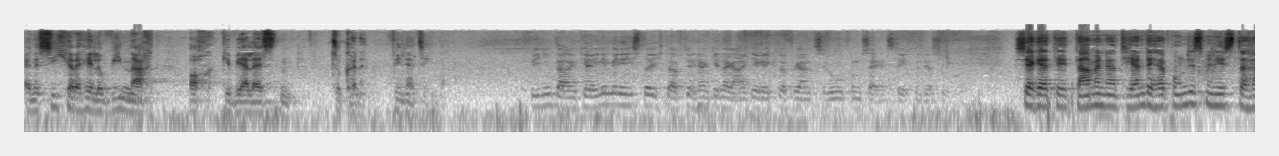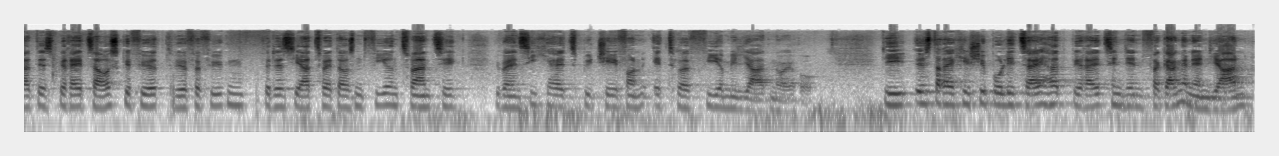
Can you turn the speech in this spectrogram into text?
eine sichere Halloween-Nacht auch gewährleisten zu können. Vielen herzlichen Dank. Vielen Dank, Herr Innenminister. Ich darf den Herrn Generaldirektor Franz Ruf um sein Statement ersuchen. Sehr geehrte Damen und Herren, der Herr Bundesminister hat es bereits ausgeführt. Wir verfügen für das Jahr 2024 über ein Sicherheitsbudget von etwa 4 Milliarden Euro. Die österreichische Polizei hat bereits in den vergangenen Jahren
